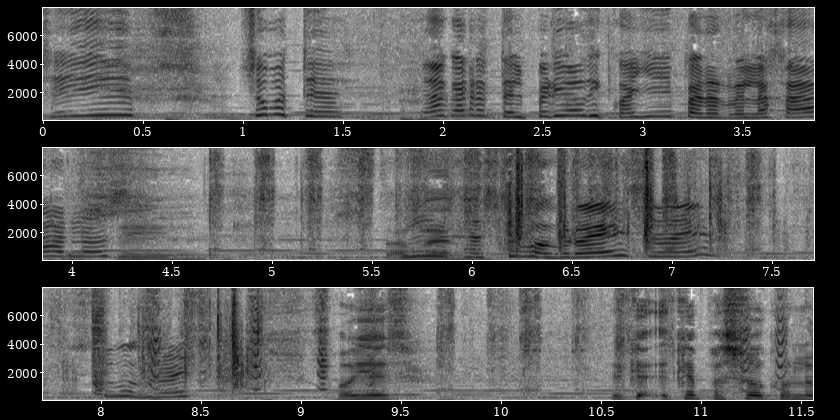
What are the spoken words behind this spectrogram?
Sí, pues, súbete. Agárrate el periódico allí para relajarnos. Sí. Está Hija, bueno. estuvo grueso, ¿eh? Estuvo grueso. Oye, ¿y ¿qué, qué pasó con lo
